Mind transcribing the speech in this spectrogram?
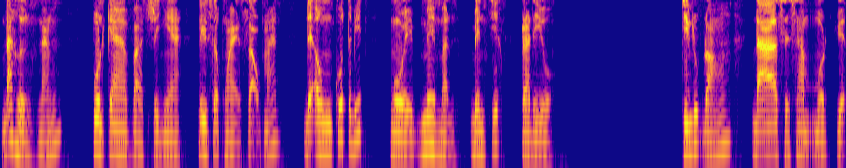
đã hưởng nắng, Volka và Zinya đi ra ngoài dạo mát để ông Kotabit ngồi mê mẩn bên chiếc radio. Chính lúc đó đã xảy ra một chuyện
